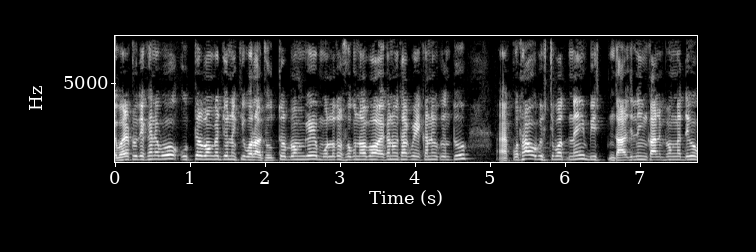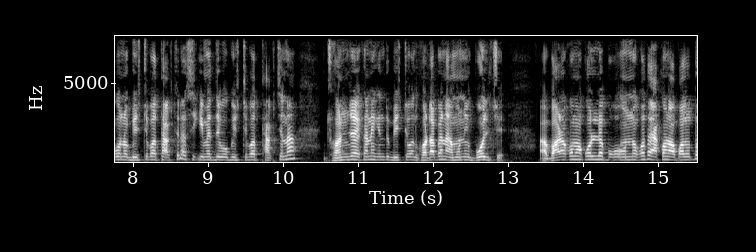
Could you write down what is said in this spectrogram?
এবার একটু দেখে নেব, উত্তরবঙ্গের জন্য কি বলা হচ্ছে? উত্তরবঙ্গে মূলত শুকনো আবহাওয়া এখানেও থাকবে, এখানেও কিন্তু কোথাও বৃষ্টিপাত নেই। দার্জিলিং, কালিম্পংয়ের দিকেও কোনো বৃষ্টিপাত থাকছে না, সিকিমের দিকেও বৃষ্টিপাত থাকছে না। ঝঞ্ঝা এখানে কিন্তু বৃষ্টিপাত ঘটাবে না, এমনই বলছে। আর বাড়াকমা করলে অন্য কথা, এখন আপাতত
